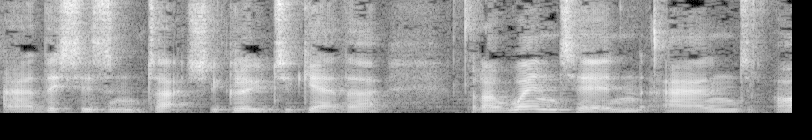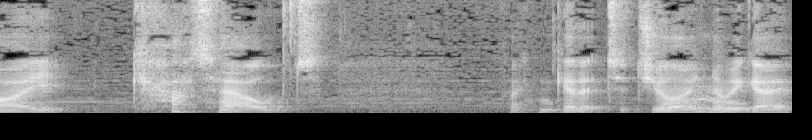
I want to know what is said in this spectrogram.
Uh, this isn't actually glued together, but I went in and I cut out, if I can get it to join, there we go,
